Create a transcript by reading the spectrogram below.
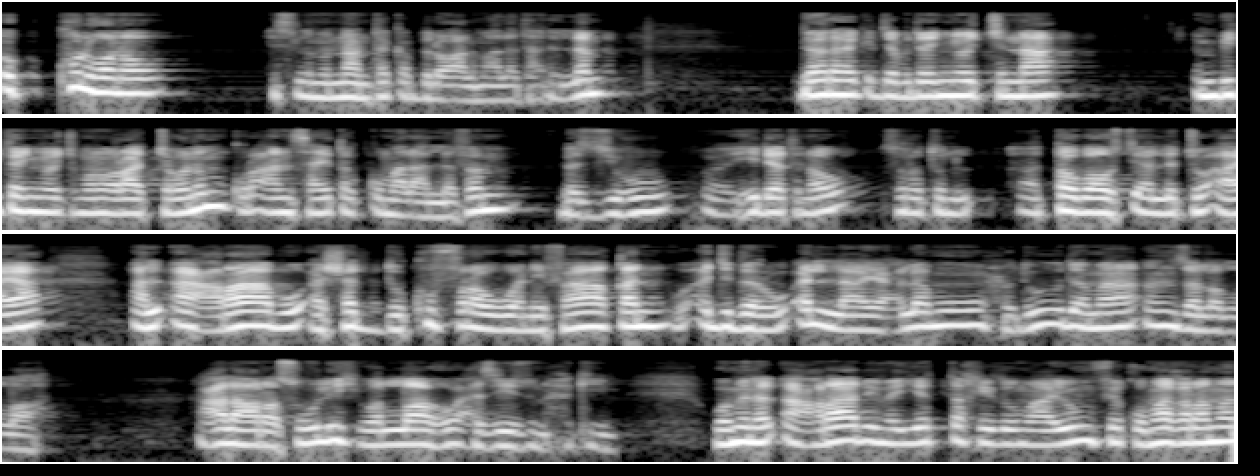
እኩል ሆነው እስልምናን ተቀብለዋል ማለት አይደለም። ደረቅ ጀብደኞችና እምቢተኞች መኖራቸውንም ቁርአን ሳይጠቁም አላለፈም። በዚሁ ሂደት ነው ሱረቱ ተውባ ውስጥ ያለችው አያ الأعراب أشد كفرا ونفاقا وأجدر ألا يعلموا حدود ما أنزل الله على رسوله والله عزيز حكيم ومن الأعراب من يتخذ ما ينفق مغرما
